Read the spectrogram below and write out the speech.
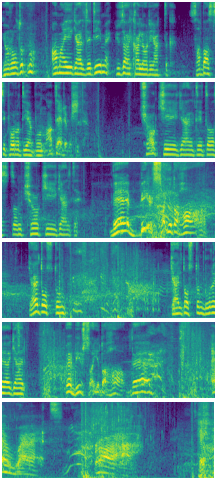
Yorulduk mu? Ama iyi geldi değil mi? Güzel kalori yaktık. Sabah sporu diye buna derim işte. Çok iyi geldi dostum, çok iyi geldi. Ve bir sayı daha. Gel dostum. Gel dostum buraya gel. Ve bir sayı daha ve... Evet.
